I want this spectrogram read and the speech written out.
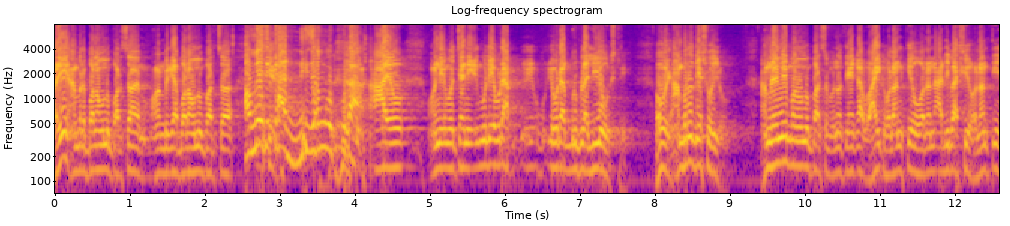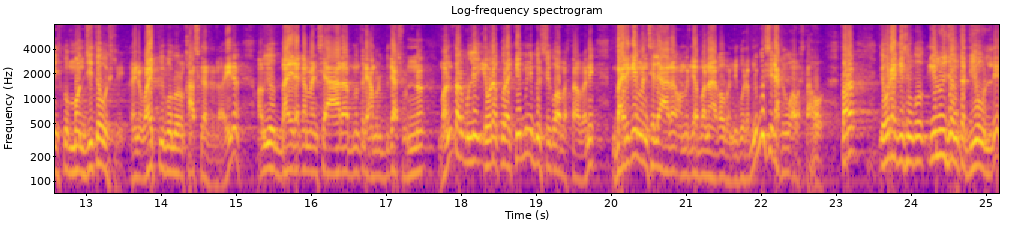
है हाम्रो बोलाउनु पर्छ अमेरिका बोलाउनु पर्छ अमेरिका निजमको कुरा। आयो। अनि अब चाहिँ उसले एउटा एउटा ग्रुपलाई लियो उसले। हो हाम्रो देश हो यो। हामीले नै बनाउनु पर्छ भनौँ त्यहाँका व्हाइट होलान् के होलान् आदिवासी होलान् त्यसको मन जित्यो उसले। होइन व्हाइट पिपलहरू खास गरेर होइन? अब यो बाहिरका मान्छे आएर मात्रै हाम्रो विकास हुन्न भन्नु तर उसले एउटा कुरा केही पनि बिर्सेको अवस्था हो भने बाहिरकै मान्छेले आएर अमेरिका बनाएको भन्ने कुरा पनि बिर्सिराखेको अवस्था हो। तर एउटा किसिमको इलुजन त दियो उसले।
